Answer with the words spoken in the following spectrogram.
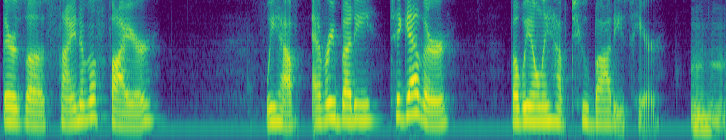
there's a sign of a fire. We have everybody together, but we only have two bodies here. Mm-hmm.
